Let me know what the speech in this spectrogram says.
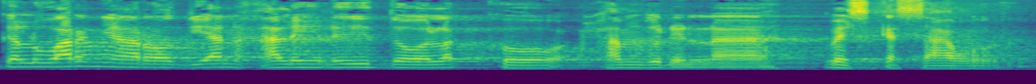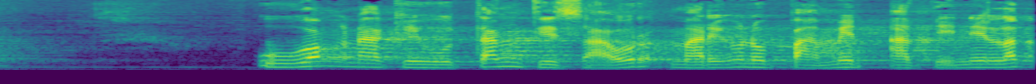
keluarnya rodian halih ridho lego alhamdulillah wis kesaur uang nagih hutang disaur mari ngono pamit atine leg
